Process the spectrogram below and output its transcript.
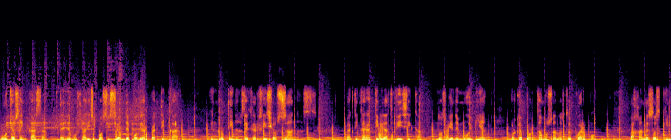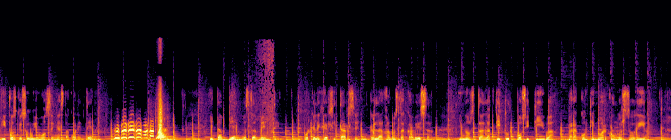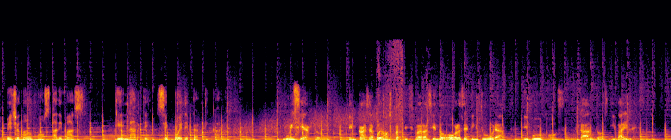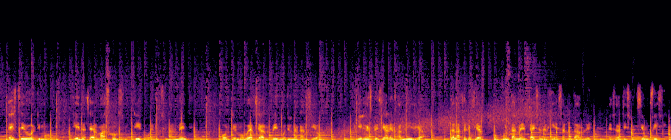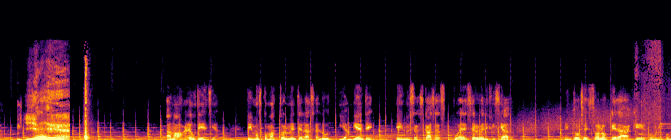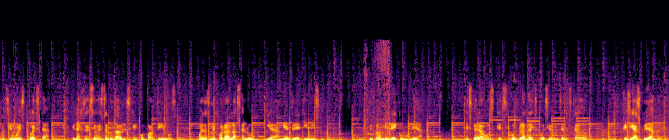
Muchos en casa tenemos la disposición de poder practicar en rutinas de ejercicios sanas. Practicar actividad física nos viene muy bien porque aportamos a nuestro cuerpo, bajando esos kilitos que subimos en esta cuarentena. Y también nuestra mente, porque el ejercitarse relaja nuestra cabeza y nos da la actitud positiva para continuar con nuestro día. Mencionamos además que el arte se puede practicar. Muy cierto. En casa podemos participar haciendo obras de pintura, dibujos, cantos y bailes. Este último tiende a ser más constructivo emocionalmente, porque moverse al ritmo de una canción, y en especial en familia, da la felicidad conjuntamente a esa energía saludable de satisfacción física. Yeah. Amable audiencia, vimos cómo actualmente la salud y ambiente en nuestras casas puede ser beneficiado. Entonces solo queda que con la información expuesta y las acciones saludables que compartimos puedas mejorar la salud y el ambiente de ti mismo, tu familia y comunidad. Esperamos que si cumplas la disposición del Estado, que sigas cuidándote.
